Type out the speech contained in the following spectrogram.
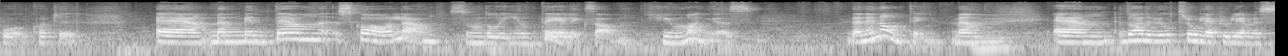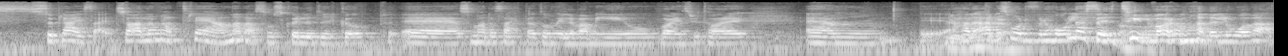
på kort tid. Eh, men med den skalan som då inte är liksom humongous den är någonting. Men ehm, då hade vi otroliga problem med supply side. Så alla de här tränarna som skulle dyka upp, eh, som hade sagt att de ville vara med och vara instruktörer, ehm, eh, hade, hade svårt att förhålla sig till vad de hade lovat.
